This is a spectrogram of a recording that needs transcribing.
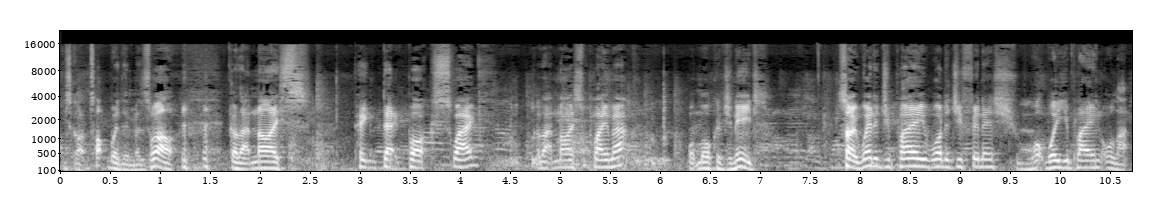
he's got a top with him as well. got that nice pink deck box swag. Got that nice playmat. What more could you need? So, where did you play? What did you finish? What were you playing? All that.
